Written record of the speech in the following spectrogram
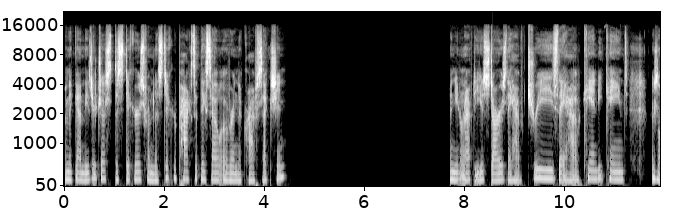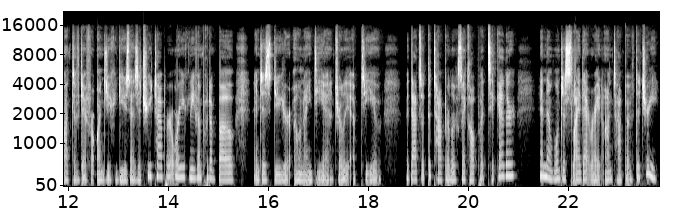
And again, these are just the stickers from the sticker packs that they sell over in the craft section. And you don't have to use stars. They have trees, they have candy canes. There's lots of different ones you could use as a tree topper, or you could even put a bow and just do your own idea. It's really up to you. But that's what the topper looks like all put together. And then we'll just slide that right on top of the tree.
